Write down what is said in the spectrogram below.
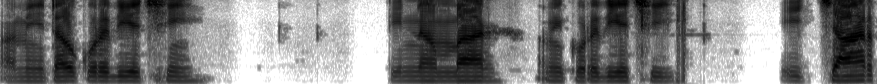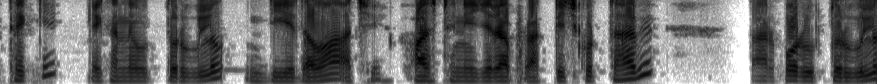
আমি এটাও করে দিয়েছি। তিন নাম্বার আমি করে দিয়েছি। এই চার থেকে এখানে উত্তরগুলো দিয়ে দেওয়া আছে। ফার্স্ট নিজেরা প্র্যাকটিস করতে হবে, তারপর উত্তরগুলো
